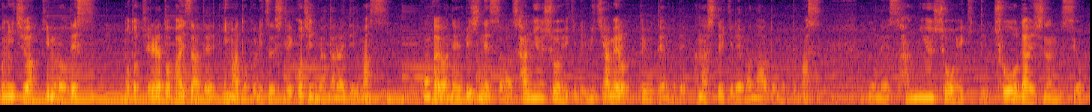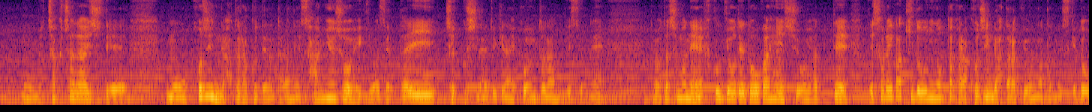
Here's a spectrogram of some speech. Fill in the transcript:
こんにちは、キムローです。元キャリアアドバイザーで今独立して個人で働いています。今回はね、ビジネスは参入障壁で見極めろというテーマで話していければなと思ってます。もうね、参入障壁って超大事なんですよ。もうめちゃくちゃ大事で、もう個人で働くってなったらね、参入障壁は絶対チェックしないといけないポイントなんですよね。で私もね副業で動画編集をやってでそれが軌道に乗ったから個人で働くようになったんですけど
